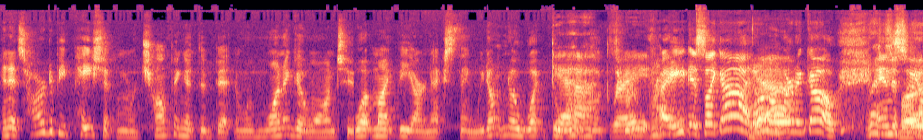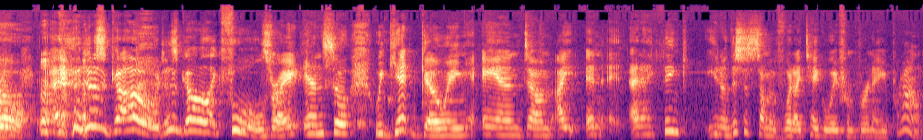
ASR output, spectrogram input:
And it's hard to be patient when we're chomping at the bit and we want to go on to what might be our next thing. We don't know what door Yeah, to look right. through, right? It's like, ah, I don't know where to go. and so just go, just go like fools, right? And so we get going, and um, I and and I think you know this is some of what I take away from Brene Brown,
